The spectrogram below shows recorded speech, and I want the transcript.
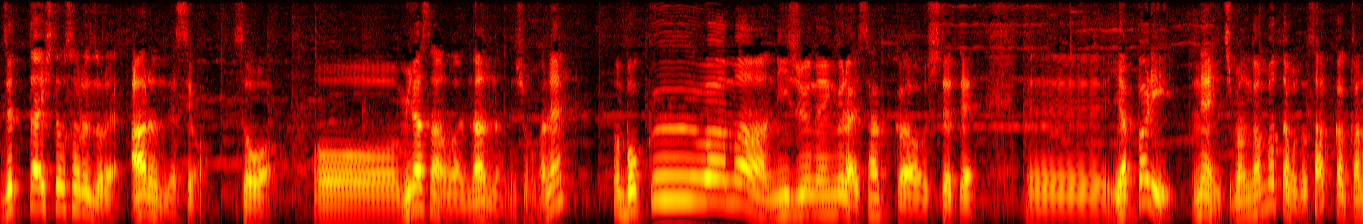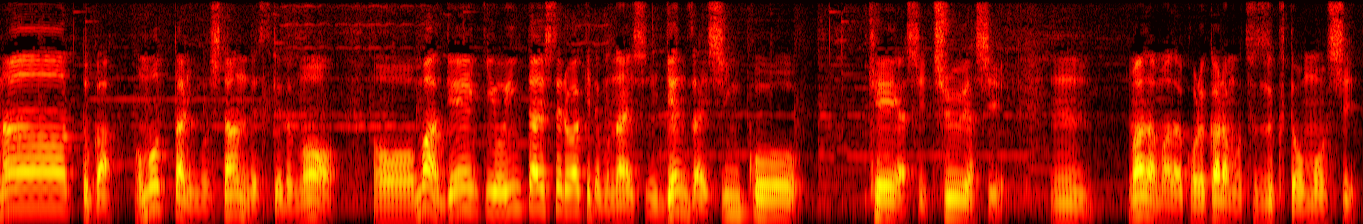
絶対人それぞれあるんですよ。そう。皆さんは何なんでしょうかね。僕はまあ、20年ぐらいサッカーをしてて、えー、やっぱりね一番頑張ったことサッカーかなとか思ったりもしたんですけどもおまあ現役を引退してるわけでもないし現在進行形やし中やし、うん、まだまだこれからも続くと思うし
